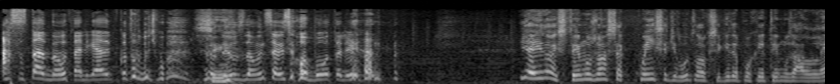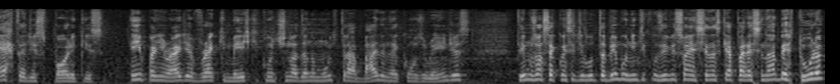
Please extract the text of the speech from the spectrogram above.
assustador, tá ligado? Ficou todo mundo tipo, meu Sim. Deus, da onde saiu esse robô, tá ligado? E aí nós temos uma sequência de luta logo seguida, porque temos alerta de Sporix em Pine Rider, Wreckmate, que continua dando muito trabalho né, com os Rangers. Temos uma sequência de luta bem bonita, inclusive são as cenas que aparecem na abertura,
